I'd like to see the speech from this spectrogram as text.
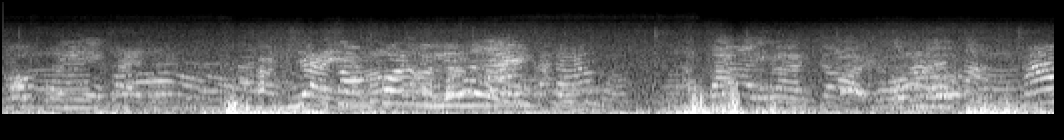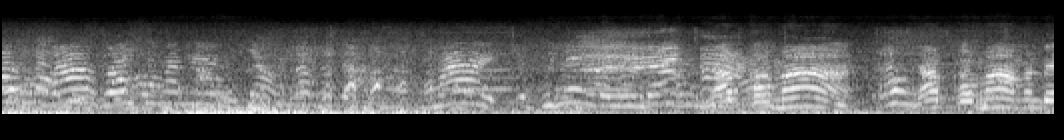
เอาคนนี้ไปเลยขับใหญ่สองคนหรือยังไงครับมามาไว้ที่มันดีไม่ผู้นี้ก็เลยได้นับขามานับขามามันแด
